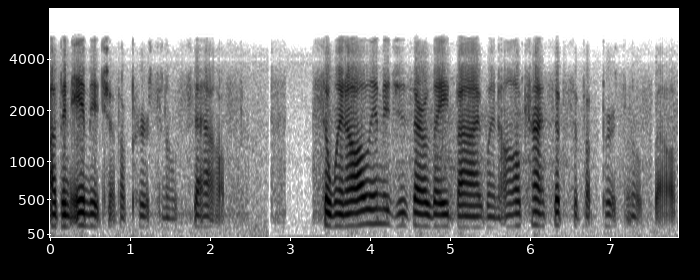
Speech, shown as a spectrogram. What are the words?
of an image of a personal self. So when all images are laid by, when all concepts of a personal self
